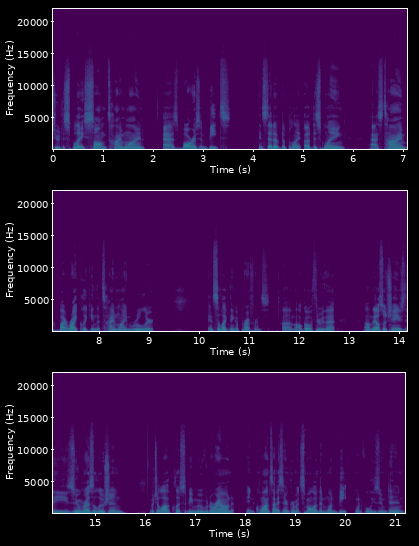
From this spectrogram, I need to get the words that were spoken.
to display song timeline as bars and beats instead of uh, displaying as time by right clicking the timeline ruler and selecting a preference. Um, I'll go through that. Um, they also changed the zoom resolution, which allowed clips to be moved around in quantized increments smaller than one beat when fully zoomed in.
